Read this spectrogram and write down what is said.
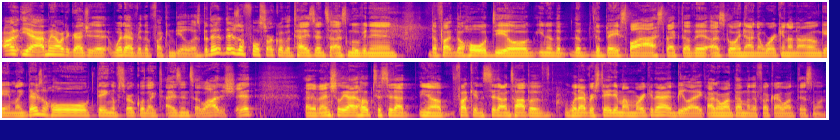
on, yeah, I mean I would have graduated, whatever the fucking deal is. But there, there's a full circle that ties into us moving in, the fu- the whole deal. You know the the the baseball aspect of it, us going out and working on our own game. Like there's a whole thing of circle that ties into a lot of shit. That eventually I hope to sit at, you know, fucking sit on top of whatever stadium I'm working at and be like, I don't want that motherfucker, I want this one.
